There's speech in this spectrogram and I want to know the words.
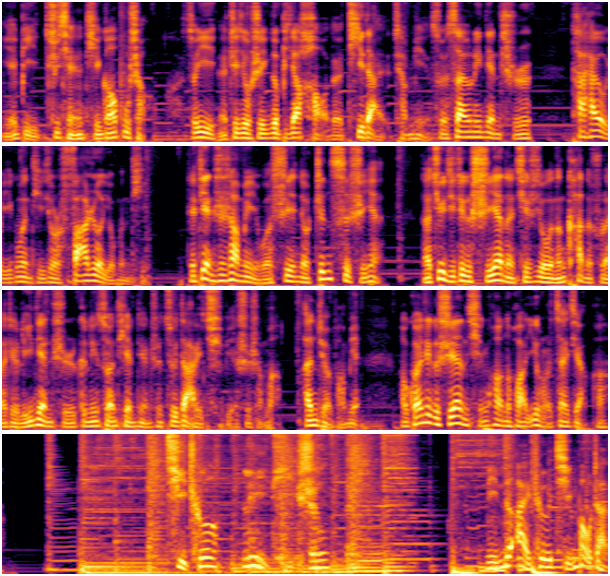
也比之前提高不少啊。所以这就是一个比较好的替代产品。所以三元锂电池它还有一个问题就是发热有问题。这电池上面有个实验叫针刺实验。那具体这个实验呢，其实就能看得出来，这个锂电池跟磷酸铁锂电池最大的区别是什么？安全方面。好，关于这个实验的情况的话，一会儿再讲啊。汽车立体声，您的爱车情报站，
